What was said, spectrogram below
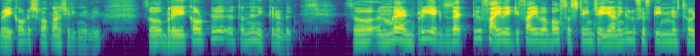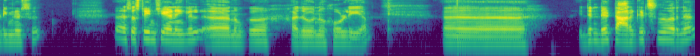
ബ്രേക്ക് ഔട്ട് സ്റ്റോക്കാണ് ശരിക്കും ഇത്. സോ ബ്രേക്ക് ഔട്ട് തന്നെ നിൽക്കുന്നുണ്ട്. സോ നമ്മുടെ entry exact five eighty five above sustain ചെയ്യുകയാണെങ്കിൽ fifteen minutes thirty minutes sustain ചെയ്യുകയാണെങ്കിൽ നമുക്ക് അതൊന്ന് ഹോൾഡ് ചെയ്യാം. ഇതിന്റെ ടാർഗറ്റ്സ് എന്ന് പറഞ്ഞാൽ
